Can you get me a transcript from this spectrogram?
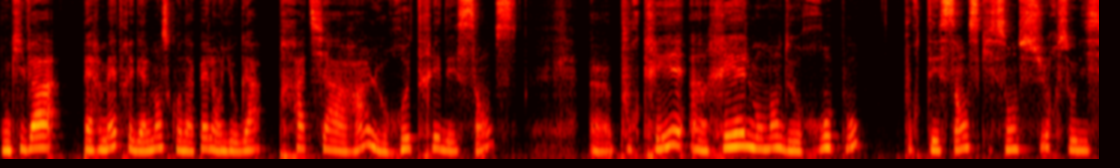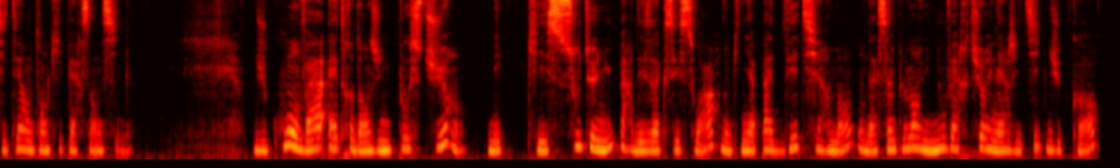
Donc il va permettre également ce qu'on appelle en yoga pratyahara, le retrait des sens, euh, pour créer un réel moment de repos pour tes sens qui sont sursollicités en tant qu'hypersensibles. Du coup, on va être dans une posture, mais qui est soutenue par des accessoires. Donc il n'y a pas d'étirement, on a simplement une ouverture énergétique du corps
